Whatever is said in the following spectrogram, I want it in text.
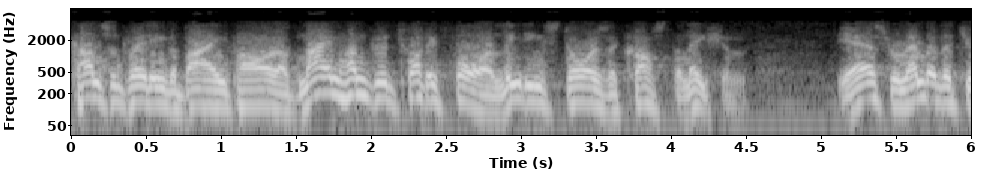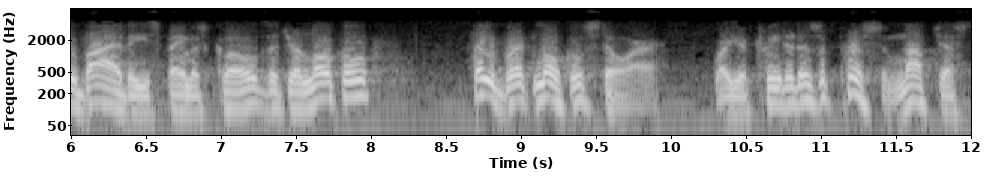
concentrating the buying power of 924 leading stores across the nation. Yes, remember that you buy these famous clothes at your local, favorite local store, where you're treated as a person, not just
